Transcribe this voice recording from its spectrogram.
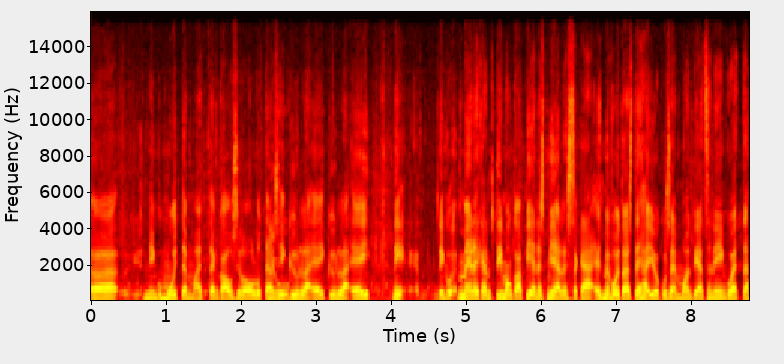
öö, niin kuin muiden maiden kausilla on ollut täysin Juu. kyllä ei, kyllä ei. Niin, niin kuin meillä ei käynyt Timonkaan pienessä mielessäkään, että me voitaisiin tehdä joku semmoinen, tiedätkö, niin kuin, että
